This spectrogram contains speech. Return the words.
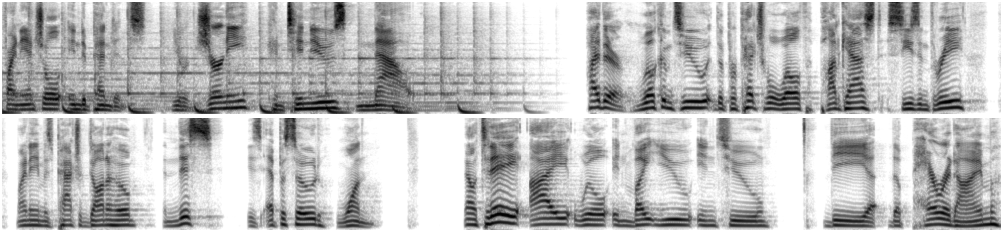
financial independence. Your journey continues now. Hi there. Welcome to the Perpetual Wealth Podcast, Season 3. My name is Patrick Donohoe, and this is episode one. Now, today I will invite you into the the paradigm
